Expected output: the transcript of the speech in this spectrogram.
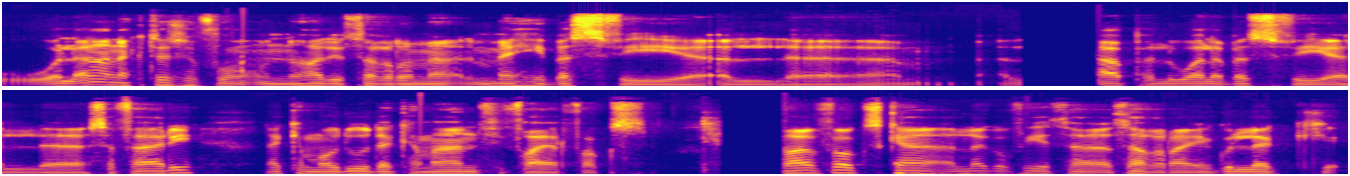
والآن اكتشفوا إنه هذه الثغرة ما, ما هي بس في ال... آبل ولا بس في السفاري لكن موجودة كمان في فايرفوكس. فايرفوكس كان لقوا فيه ثغرة يقول لك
